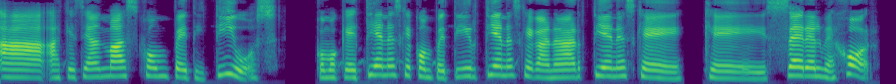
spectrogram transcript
a, que sean más competitivos, como que tienes que competir, tienes que ganar, tienes que, que ser el mejor,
